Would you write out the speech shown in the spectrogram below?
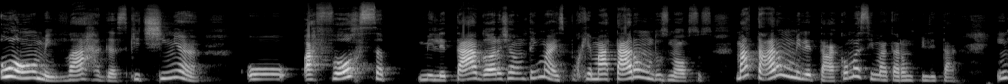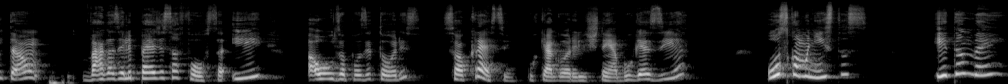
o homem, Vargas, que tinha o, a força militar, agora já não tem mais, porque mataram um dos nossos. Mataram um militar. Como assim mataram um militar? Então, Vargas ele perde essa força e os opositores só crescem, porque agora eles têm a burguesia, os comunistas e também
